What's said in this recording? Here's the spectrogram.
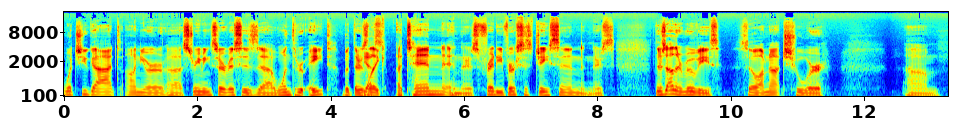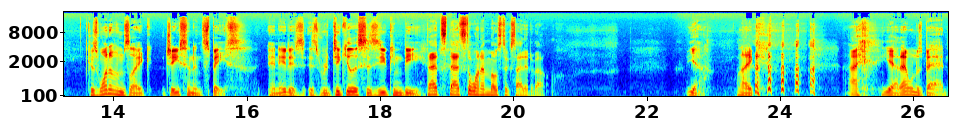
what you got on your uh, streaming service is uh, one through eight, but there's Yes. like a ten, and there's Freddy versus Jason, and there's there's other movies. So I'm not sure, um, because one of them's like Jason in space, and it is as ridiculous as you can be. That's that's the one I'm most excited about. Yeah, like I yeah, that one was bad.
